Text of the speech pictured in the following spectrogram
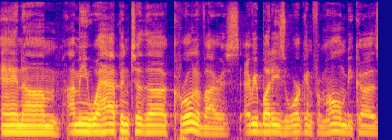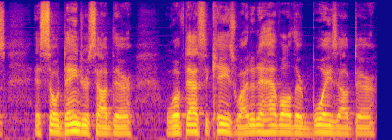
And um, I mean, what happened to the coronavirus? Everybody's working from home because it's so dangerous out there. Well, if that's the case, why do they have all their boys out there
